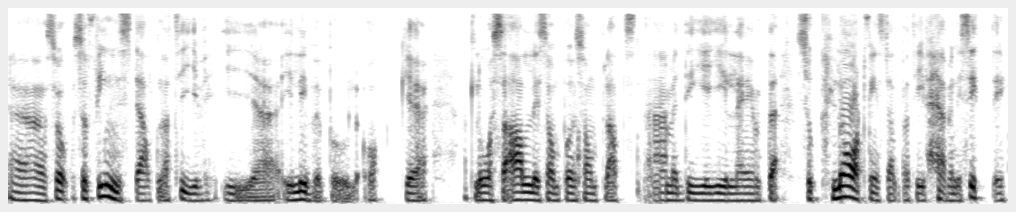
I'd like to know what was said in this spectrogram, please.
Eh, så, så finns det alternativ i, eh, i Liverpool och eh, att låsa Allison på en sån plats, nej men det gillar jag inte. Såklart finns det alternativ även i City.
